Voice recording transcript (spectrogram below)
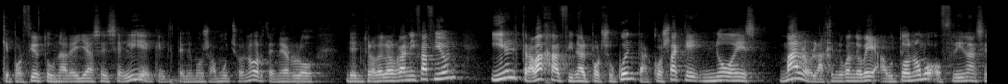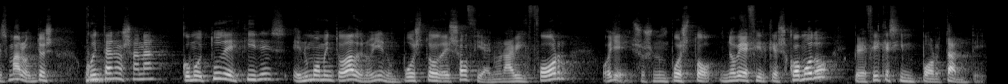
que por cierto una de ellas es el IE, que tenemos a mucho honor tenerlo dentro de la organización, y él trabaja al final por su cuenta, cosa que no es malo. La gente cuando ve autónomo o freelance es malo. Entonces, cuéntanos, Ana, cómo tú decides en un momento dado, en, en un puesto de Sofía, en una Big Four, oye, eso es un puesto, no voy a decir que es cómodo, pero decir que es importante.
